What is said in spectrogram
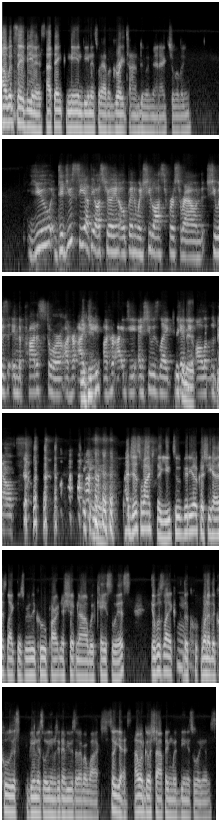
I would say Venus. I think me and Venus would have a great time doing that. Actually, You did you see at the Australian Open when she lost first round? She was in the Prada store on her IG on her IG, and she was like, "Get Kicking me it. all of the belts." I just watched the YouTube video because she has like this really cool partnership now with K Swiss. It was like the Mm. coo- one of the coolest Venus Williams interviews I've ever watched. So yes, I would go shopping with Venus Williams,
